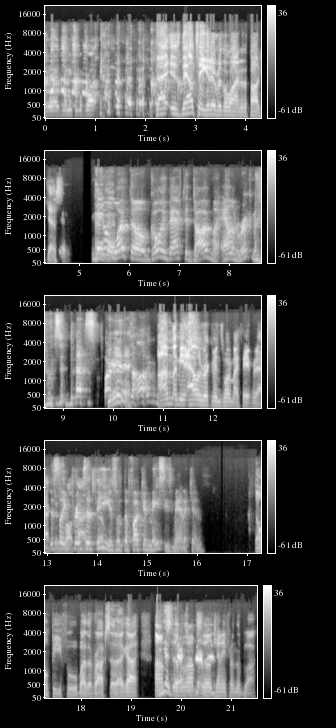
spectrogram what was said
Yeah, Jenny from the Block. That is now taking over the line of the podcast. You Hey, know man. what though? Going back to Dogma, Alan Rickman was the best part Yeah. of Dogma. I'm. I mean, Alan Rickman's one of my favorite actors. Just of all like Prince time, of so Thieves with the fucking Macy's mannequin. Don't be fooled by the rocks that I got. I'm still, I'm her, still man. Jenny from the block.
